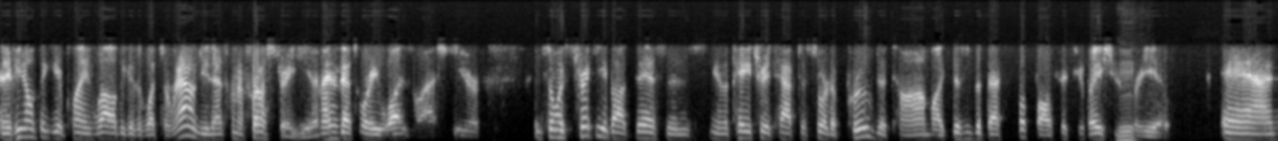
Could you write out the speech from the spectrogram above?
And if you don't think you're playing well because of what's around you, that's going to frustrate you. And I think that's where he was last year. And so what's tricky about this is, you know, the Patriots have to sort of prove to Tom like this is the best football situation Mm. for you. And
